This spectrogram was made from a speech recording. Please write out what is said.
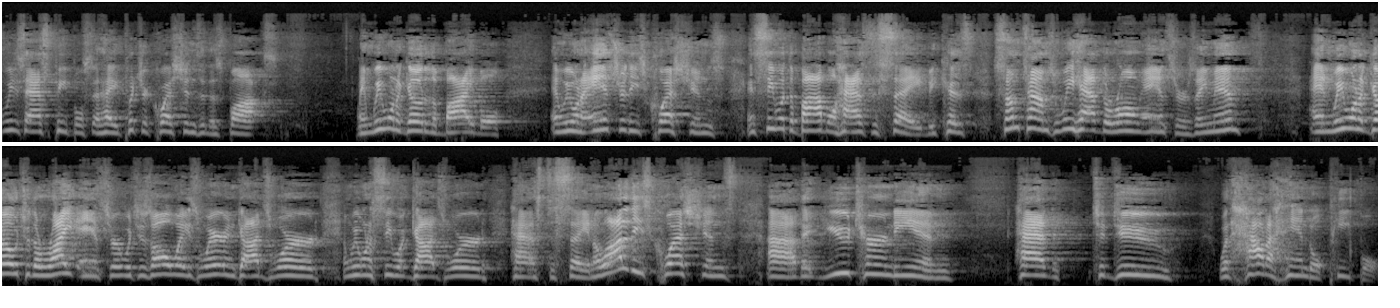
we just asked people, said, hey, put your questions in this box. And we want to go to the Bible and we want to answer these questions and see what the Bible has to say because sometimes we have the wrong answers. Amen? And we want to go to the right answer, which is always where in God's Word, and we want to see what God's Word has to say. And a lot of these questions uh, that you turned in had to do with how to handle people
